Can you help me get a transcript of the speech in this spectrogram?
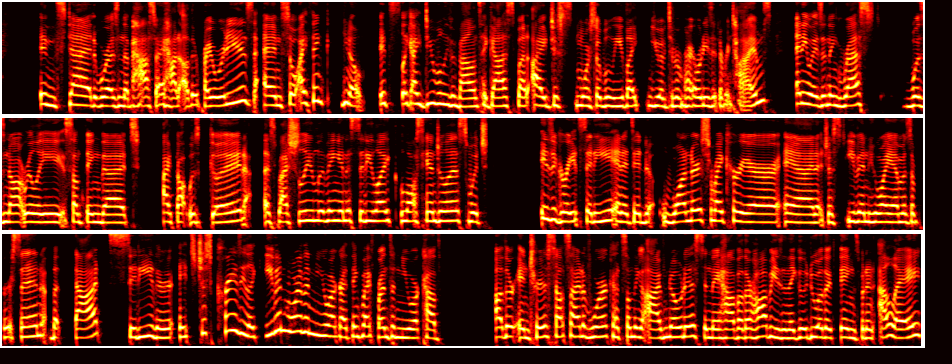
Instead, whereas in the past I had other priorities. And so I think, you know, it's like I do believe in balance, I guess, but I just more so believe like you have different priorities at different times. Anyways, I think rest was not really something that I thought was good, especially living in a city like Los Angeles, which is a great city and it did wonders for my career and just even who I am as a person. But that city, there, it's just crazy. Like even more than New York, I think my friends in New York have other interests outside of work. That's something I've noticed, and they have other hobbies and they go do other things. But in LA,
